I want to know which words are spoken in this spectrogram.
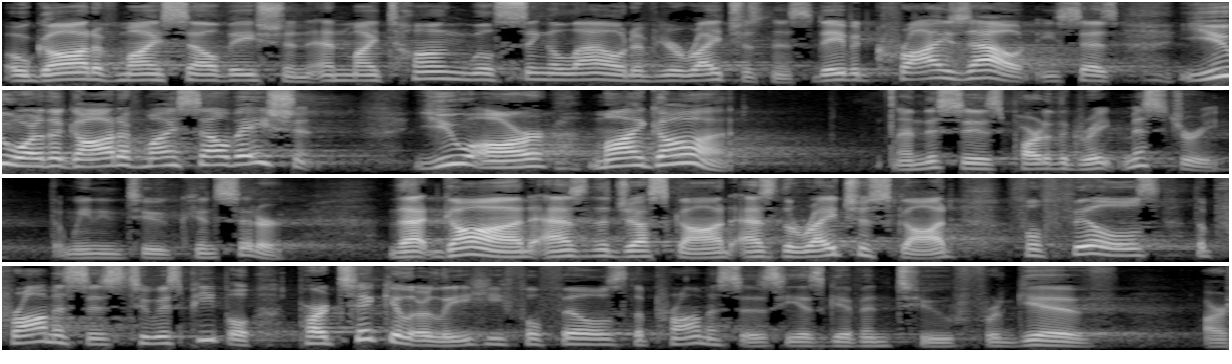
O God of my salvation, and my tongue will sing aloud of your righteousness. David cries out, he says, You are the God of my salvation. You are my God. And this is part of the great mystery that we need to consider that God, as the just God, as the righteous God, fulfills the promises to his people. Particularly, he fulfills the promises he has given to forgive our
